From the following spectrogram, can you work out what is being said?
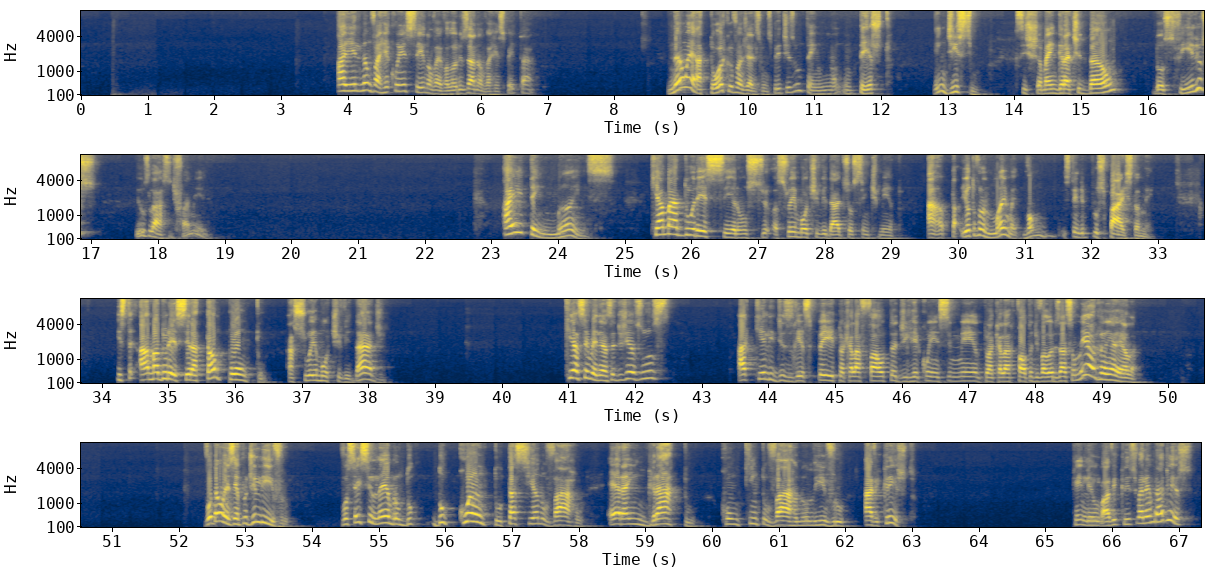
Aí ele não vai reconhecer, não vai valorizar, não vai respeitar. Não é à toa que o Evangelho segundo o Espiritismo tem um, um texto lindíssimo, que se chama A Ingratidão dos Filhos e os Laços de Família. Aí tem mães que amadureceram a sua emotividade, o seu sentimento. Tá, e eu tô falando mãe, mas vamos estender para os pais também. Amadurecer a tal ponto a sua emotividade que a semelhança de Jesus, aquele desrespeito, aquela falta de reconhecimento, aquela falta de valorização, nem arranha ela. Vou dar um exemplo de livro. Vocês se lembram do, do quanto Tassiano Varro era ingrato com o Quinto Varro no livro Ave Cristo? Quem leu Ave Cristo vai lembrar disso.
